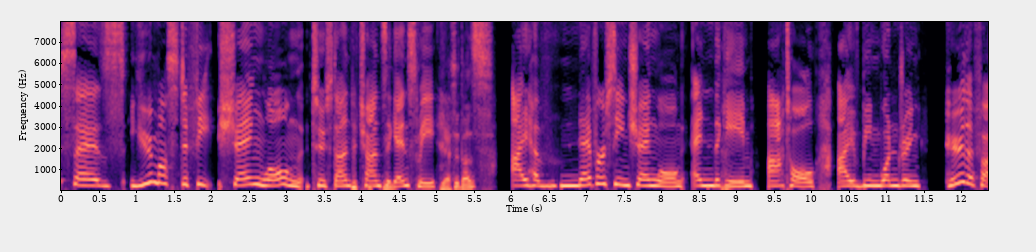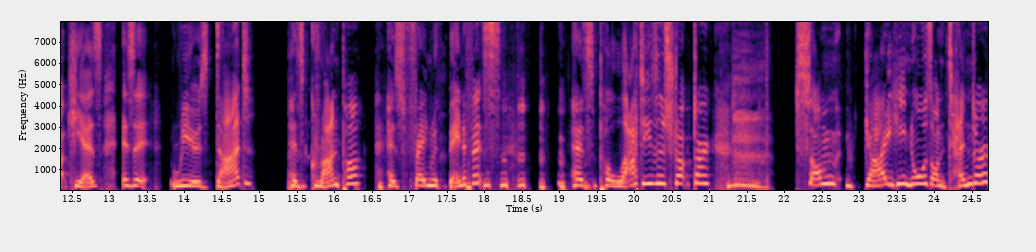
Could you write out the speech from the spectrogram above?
says, You must defeat Sheng Long to stand a chance against me. Yes, it does. I have never seen Sheng Long in the game at all. I've been wondering who the fuck he is. Is it Ryu's dad? His grandpa? His friend with benefits? his Pilates instructor? Some guy he knows on Tinder?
